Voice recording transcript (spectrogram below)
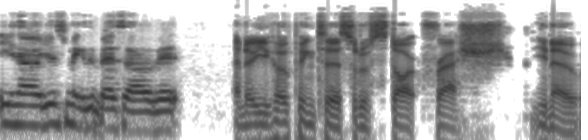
you know, just make the best out of it. And are you hoping to sort of start fresh, you know,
